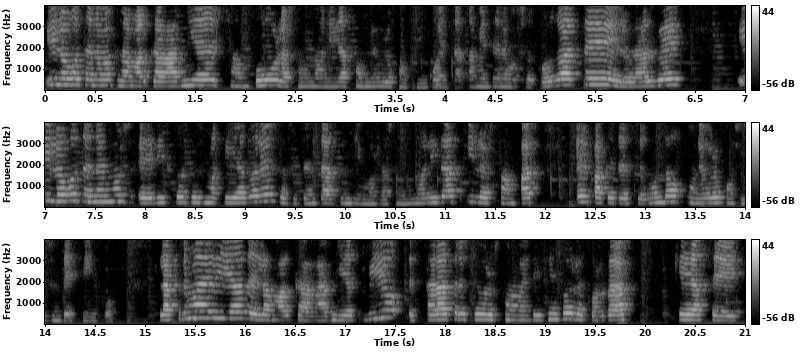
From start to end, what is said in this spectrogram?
y luego tenemos la marca Garnier, el champú, la segunda unidad a 1,50€. También tenemos el Colgate, el Oral-B y luego tenemos eh, discos desmaquilladores a 70 céntimos la segunda unidad y los tampas, el paquete segundo, 1,65€. La crema de día de la marca Garnier Bio estará a 3,95€. Recordad que hace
